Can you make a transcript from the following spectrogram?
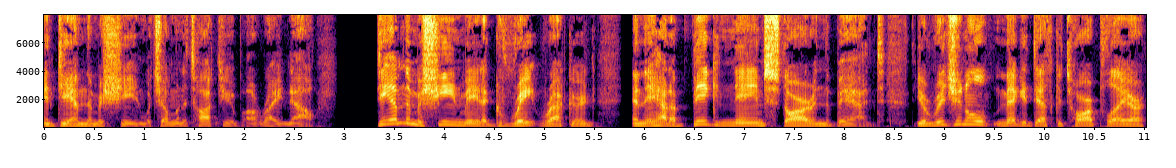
and Damn the Machine, which I'm going to talk to you about right now. Damn the Machine made a great record and they had a big name star in the band. The original Megadeth guitar player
